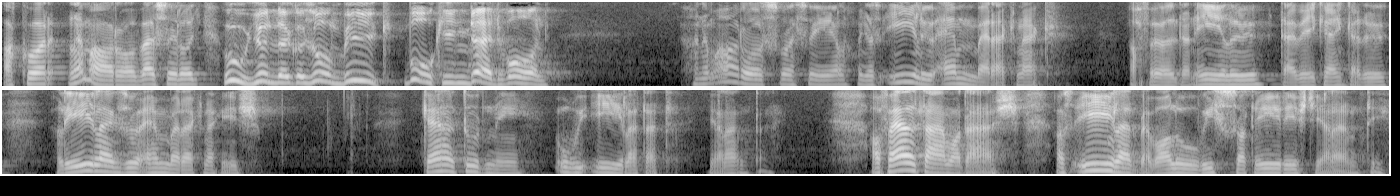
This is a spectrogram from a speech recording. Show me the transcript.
akkor nem arról beszél, hogy hú, jönnek a zombik, Walking Dead van, hanem arról beszél, hogy az élő embereknek, a Földön élő, tevékenykedő, lélegző embereknek is kell tudni új életet jelenteni. A feltámadás az életbe való visszatérést jelenti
